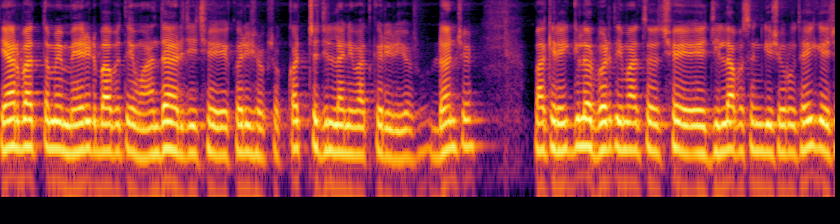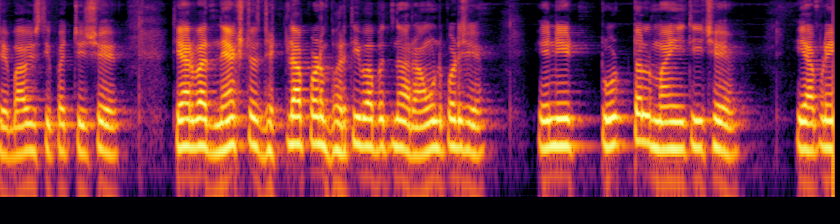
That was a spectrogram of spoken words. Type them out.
ત્યારબાદ તમે મેરિટ બાબતે વાંધા અરજી છે એ કરી શકશો. કચ્છ જિલ્લાની વાત કરી રહ્યો છું. ડન છે. બાકી રેગ્યુલર ભરતીમાં તો છે એ જિલ્લા પસંદગી શરૂ થઈ ગઈ છે બાવીસથી પચીસ છે. ત્યારબાદ નેક્સ્ટ જેટલા પણ ભરતી બાબતના રાઉન્ડ પડશે, એની ટોટલ માહિતી છે એ આપણે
